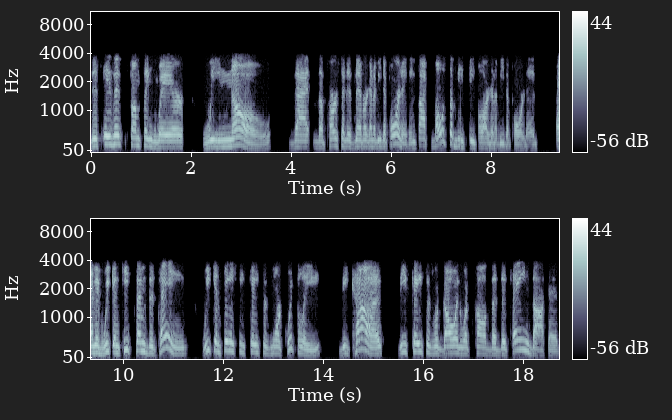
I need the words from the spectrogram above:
this isn't something where we know that the person is never going to be deported. In fact, most of these people are going to be deported. And if we can keep them detained, we can finish these cases more quickly because these cases would go in what's called the detained docket,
